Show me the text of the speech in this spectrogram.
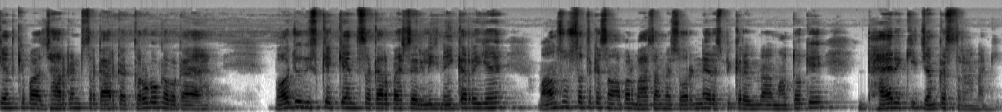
केंद्र के पास झारखंड सरकार का करोड़ों का बकाया है। बावजूद इसके, केंद्र सरकार पैसे रिलीज़ नहीं कर रही है। मानसून सत्र के समापन भाषण में सोरेन ने स्पीकर रविन्द्रनाथ महतो के धैर्य की जमकर सराहना की।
